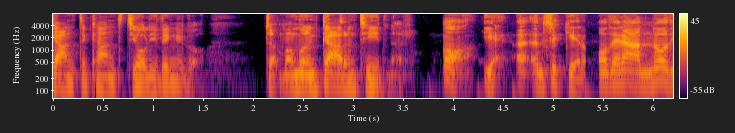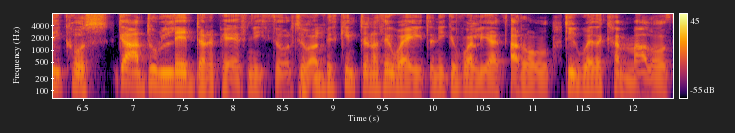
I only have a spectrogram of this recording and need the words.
gant y cant tu ôl i fyngego. Mae hwn yn garantid nyr. O, oh, ie, yeah, yn sicr. Oedd e'n anodd i cws gadw lid ar y peth nithwr, mm -hmm. Beth cynta nath ei weid yn ei gyfweliad ar ôl diwedd y cymal oedd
